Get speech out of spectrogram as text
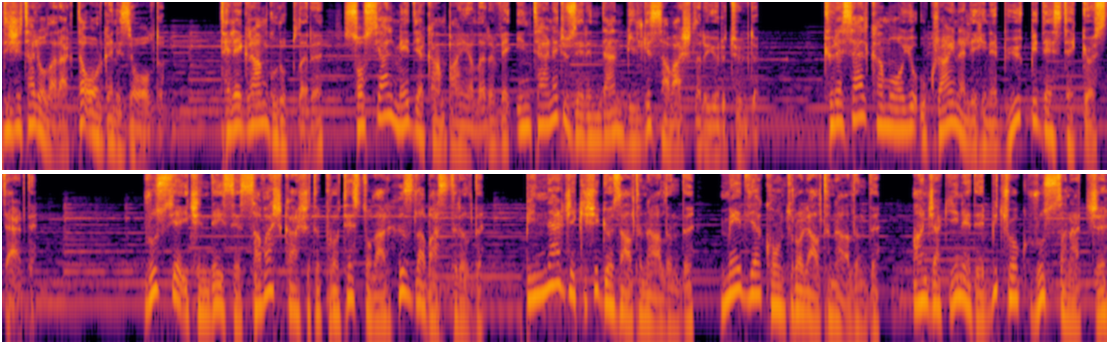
dijital olarak da organize oldu. Telegram grupları, sosyal medya kampanyaları ve internet üzerinden bilgi savaşları yürütüldü. Küresel kamuoyu Ukrayna lehine büyük bir destek gösterdi. Rusya içinde ise savaş karşıtı protestolar hızla bastırıldı. Binlerce kişi gözaltına alındı, medya kontrol altına alındı. Ancak yine de birçok Rus sanatçı,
